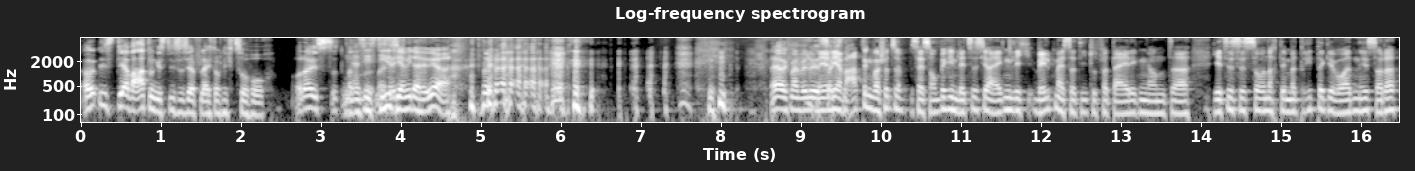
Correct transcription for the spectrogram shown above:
Aber ist, die Erwartung ist dieses Jahr vielleicht auch nicht so hoch, oder? Ist man, ja, sie ist dieses Jahr wieder höher. Naja, ich meine, wenn du jetzt naja, sagst, die Erwartung war schon zu Saisonbeginn letztes Jahr eigentlich Weltmeistertitel verteidigen und äh, jetzt ist es so, nachdem man Dritter geworden ist, oder?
